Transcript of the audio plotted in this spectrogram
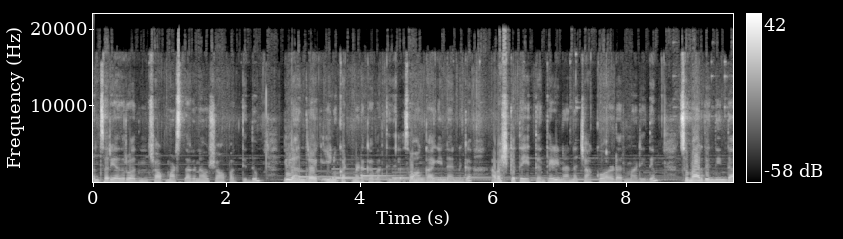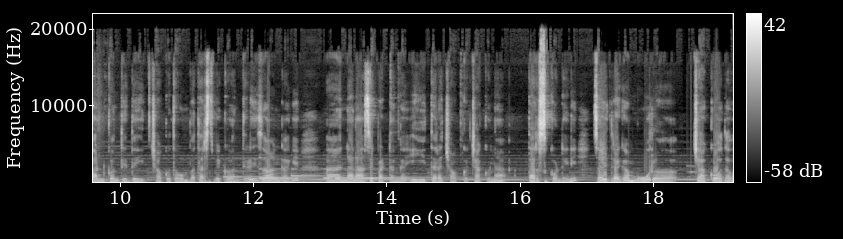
ಒಂದು ಸರಿ ಆದರೂ ಅದನ್ನ ಶಾಪ್ ಮಾಡಿಸಿದಾಗ ನಾವು ಶಾಪ್ ಆಗ್ತಿದ್ದು ಇಲ್ಲಾಂದ್ರೆ ಏನು ಕಟ್ ಮಾಡೋಕ್ಕೆ ಬರ್ತಿದ್ದಿಲ್ಲ. ಸೊ ಹಾಗಾಗಿ ನನಗೆ ಅವಶ್ಯಕತೆ ಇತ್ತು ಅಂತೇಳಿ ನಾನು ಚಾಕು ಆರ್ಡರ್ ಮಾಡಿದ್ದೆ. ಸುಮಾರು ದಿನದಿಂದ ಅಂದ್ಕೊತಿದ್ದೆ ಈ ಚಾಕು ತೊಗೊಂಬ ತರಿಸ್ಬೇಕು ಅಂತೇಳಿ. ಸೊ ಹಾಗಾಗಿ ನಾನು ಆಸೆ ಪಟ್ಟಂಗೆ ಈ ಥರ ಚಾಕು, ಚಾಕುನ ತರಿಸ್ಕೊಂಡೀನಿ. ಸೊ ಇದ್ರಾಗ ಮೂರು ಚಾಕು ಅದಾವ.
